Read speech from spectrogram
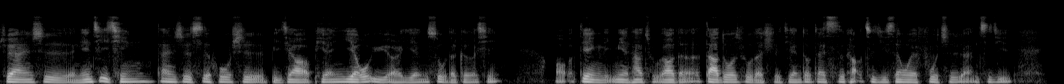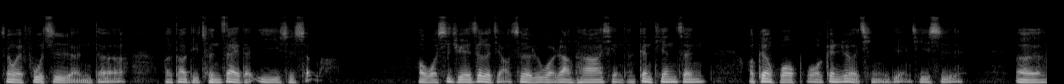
虽然是年纪轻，但是似乎是比较偏忧郁而严肃的个性，哦，电影里面他主要的大多数的时间都在思考自己身为复制人，自己身为复制人的呃到底存在的意义是什么？哦，我是觉得这个角色如果让他显得更天真，更活泼、更热情一点，其实呃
